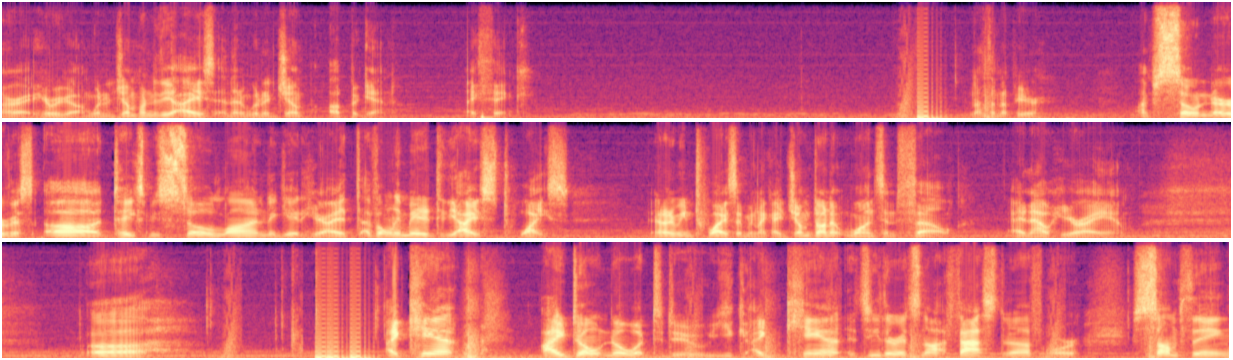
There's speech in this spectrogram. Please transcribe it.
Alright, here we go. I'm going to jump under the ice, and then I'm going to jump up again. I think. Nothing up here? I'm so nervous. Oh, it takes me so long to get here. I, have only made it to the ice twice. And I don't mean twice. I mean, like, I jumped on it once and fell. And now here I am. Uh, I can't... I don't know what to do. You, I can't... It's either it's not fast enough or something.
